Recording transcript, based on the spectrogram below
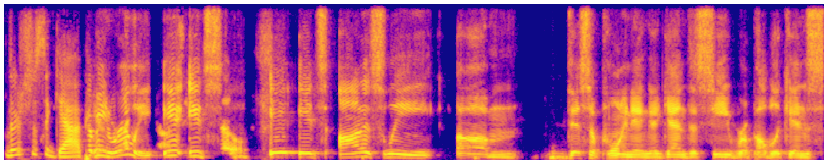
there's just a gap. I mean, really, it, it's so. it, it's honestly um, disappointing again to see Republicans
